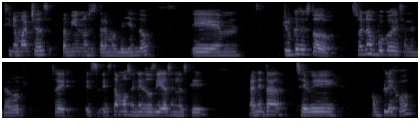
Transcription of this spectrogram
Si no marchas, también nos estaremos leyendo. creo que eso es todo. Suena un poco desalentador. estamos en esos días en los que la neta se ve complejo,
